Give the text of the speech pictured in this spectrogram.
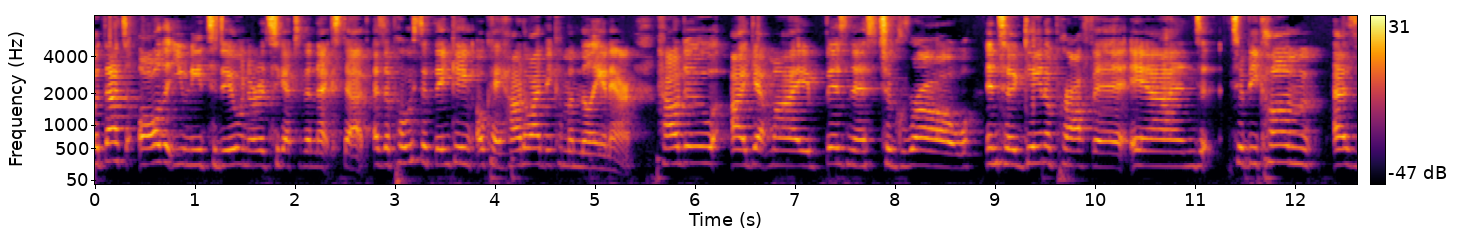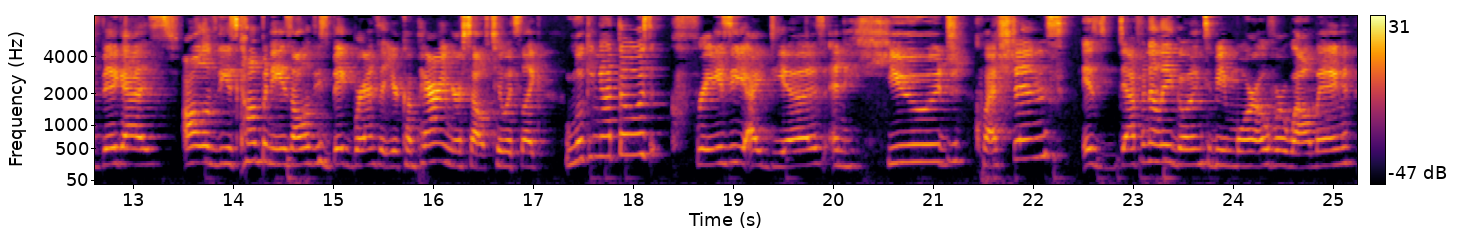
but that's all that you need to do in order to get to the next step, as opposed to thinking, okay, how do I become a millionaire? How do I get my business to grow and to gain a profit and to become as big as all of these companies, all of these big brands that you're comparing yourself to? It's like, looking at those crazy ideas and huge questions is definitely going to be more overwhelming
